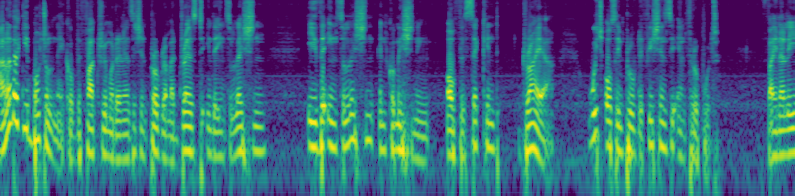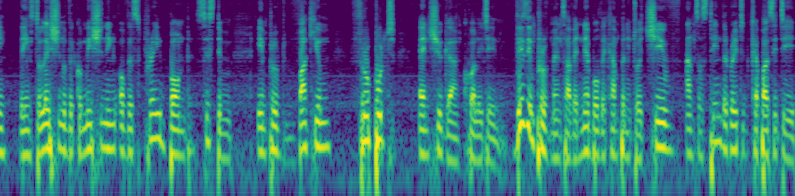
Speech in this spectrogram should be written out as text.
Another key bottleneck of the factory modernization program addressed in the installation is the installation and commissioning of the second dryer, which also improved efficiency and throughput. Finally, the installation of the commissioning of the spray pond system improved vacuum, throughput, and sugar quality. These improvements have enabled the company to achieve and sustain the rated capacity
